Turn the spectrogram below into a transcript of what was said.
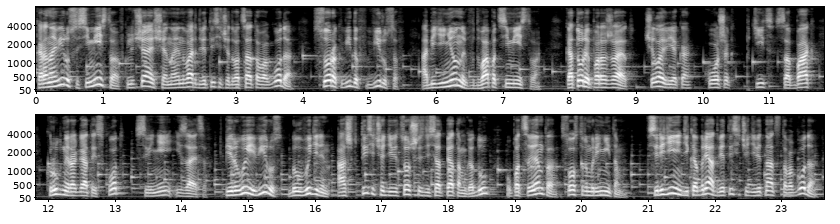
Коронавирусы семейства, включающее на январь 2020 года 40 видов вирусов, объединенных в два подсемейства, которые поражают человека, кошек, птиц, собак, крупный рогатый скот, свиней и зайцев. Впервые вирус был выделен аж в 1965 году у пациента с острым ринитом. В середине декабря 2019 года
